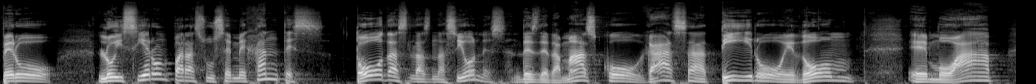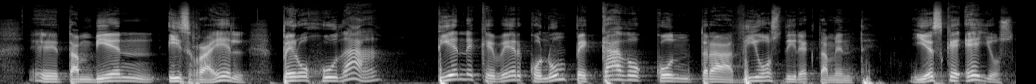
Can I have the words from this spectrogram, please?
pero lo hicieron para sus semejantes, todas las naciones, desde Damasco, Gaza, Tiro, Edom, eh, Moab, eh, también Israel, pero Judá tiene que ver con un pecado contra Dios directamente. Y es que ellos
